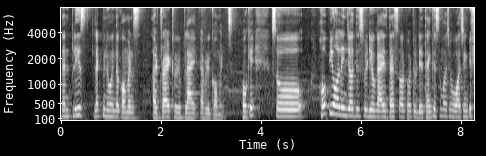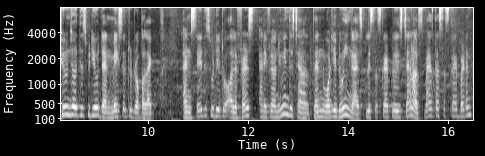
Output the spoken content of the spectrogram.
then please let me know in the comments. I'll try to reply every comments. Okay? So hope you all enjoyed this video guys. That's all for today. Thank you so much for watching. If you enjoyed this video then make sure to drop a like and share this video to all your friends. And if you are new in this channel then what you're doing guys please subscribe to this channel. Smash the subscribe button.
